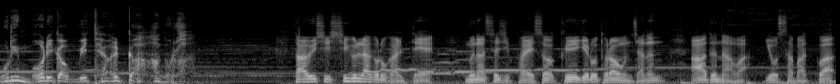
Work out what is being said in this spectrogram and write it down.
우리 머리가 위태할까 하노라. 다윗이 시글락으로 갈때 문하세 지파에서 그에게로 돌아온 자는 아드나와 요사밭과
